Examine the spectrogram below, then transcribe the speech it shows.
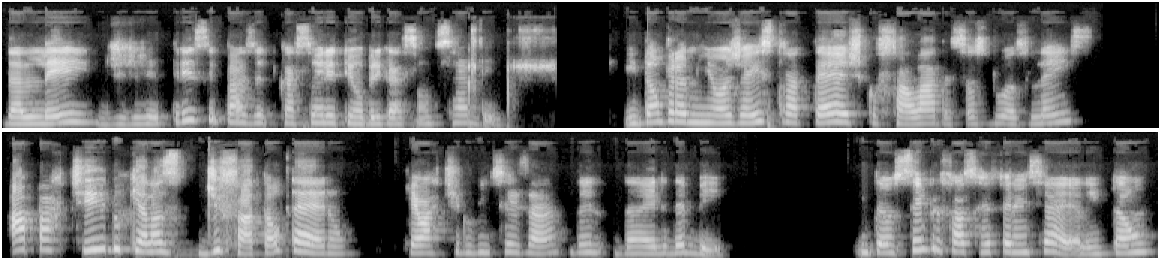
da Lei de Diretriz e Paz da Educação, ele tem a obrigação de saber. Então, para mim, hoje é estratégico falar dessas duas leis a partir do que elas de fato alteram, que é o artigo 26A da LDB. Então, eu sempre faço referência a ela. Então,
